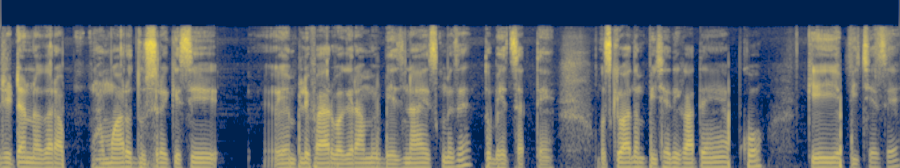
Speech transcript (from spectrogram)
रिटर्न अगर आप, हमारे दूसरे किसी एम्पलीफायर वगैरह हमें भेजना है इसमें से तो भेज सकते हैं। उसके बाद हम पीछे दिखाते हैं आपको कि ये पीछे से,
